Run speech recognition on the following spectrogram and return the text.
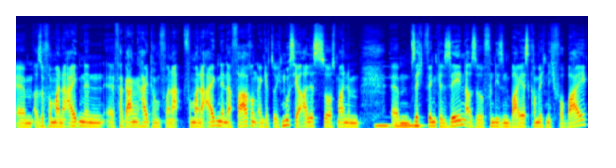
Ähm, also von meiner eigenen äh, Vergangenheit und von, von, meiner eigenen Erfahrung. Also ich muss ja alles so aus meinem ähm, Sichtwinkel sehen. Also von diesem Bias komme ich nicht vorbei.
